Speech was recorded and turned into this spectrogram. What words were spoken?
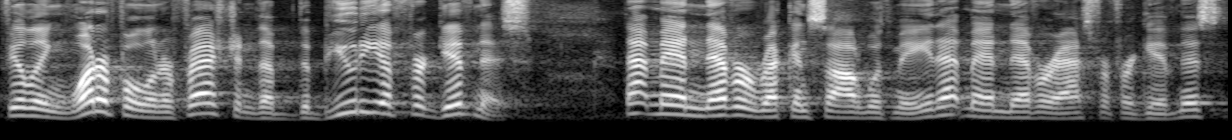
feeling wonderful and refreshed and the, the beauty of forgiveness. That man never reconciled with me. That man never asked for forgiveness.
